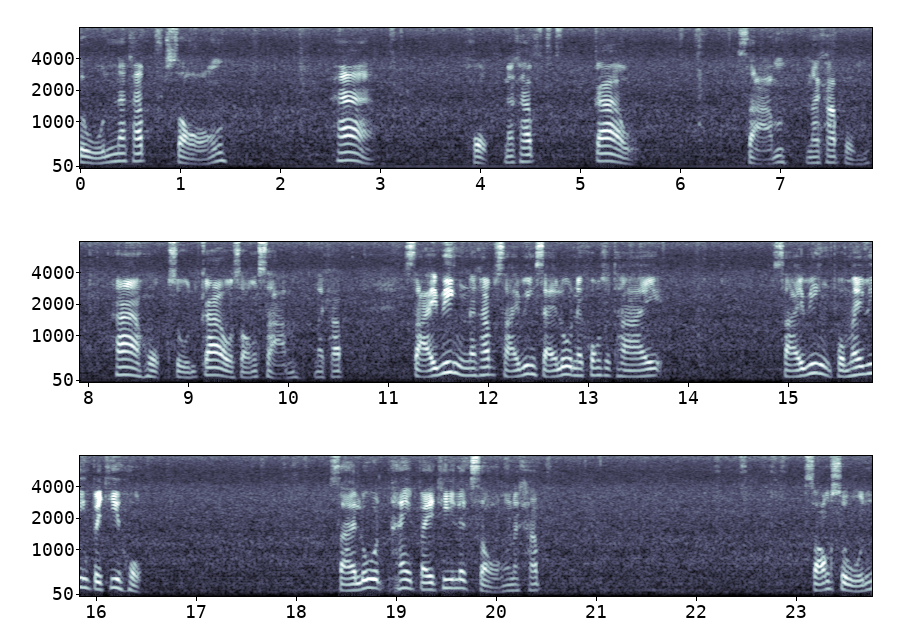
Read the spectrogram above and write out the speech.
ศูนย์นะครับสองห้าหกนะครับเก้าสามนะครับผมห้าหกศูนย์เก้าสองสามนะครับสายวิ่งนะครับสายวิ่งสายรูดในโค้งสุดท้าย สายวิ่งผมให้วิ่งไปที่หกสายรูดให้ไปที่เลขสองนะครับสองศูนย์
